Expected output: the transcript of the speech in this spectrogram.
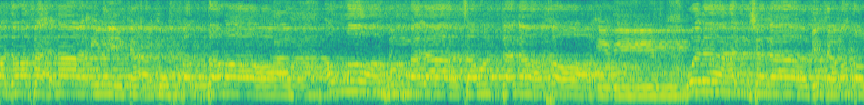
قد رفعنا إليك أكف الضراعة. تردنا خائبين. ولا عن جنابك مطرودين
